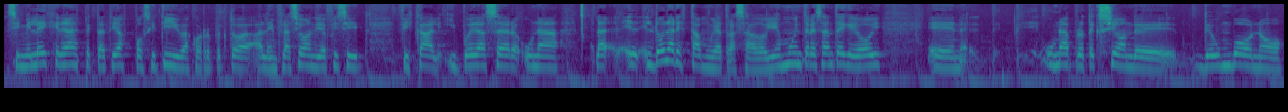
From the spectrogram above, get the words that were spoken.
si mi ley genera expectativas positivas con respecto a, la inflación y déficit fiscal y puede hacer una... el, dólar está muy atrasado y es muy interesante que hoy una protección de, de, un bono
